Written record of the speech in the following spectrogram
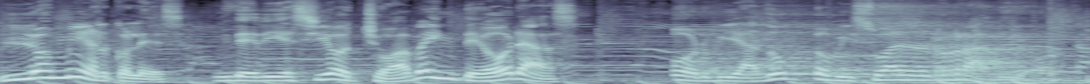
Los miércoles de 18 a 20 horas por Viaducto Visual Radio.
